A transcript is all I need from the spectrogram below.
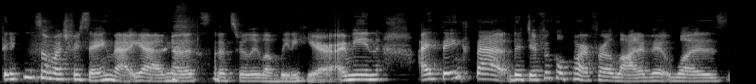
Thank you so much for saying that. Yeah, no, that's that's really lovely to hear. I mean, I think that the difficult part for a lot of it was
